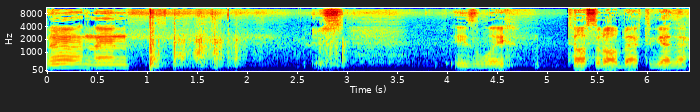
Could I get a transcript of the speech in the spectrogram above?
there. And then just easily toss it all back together.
